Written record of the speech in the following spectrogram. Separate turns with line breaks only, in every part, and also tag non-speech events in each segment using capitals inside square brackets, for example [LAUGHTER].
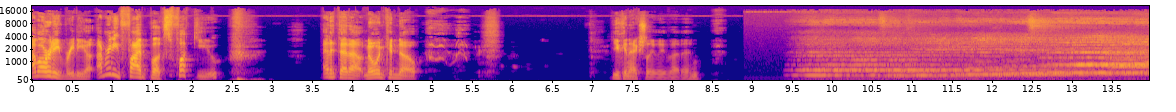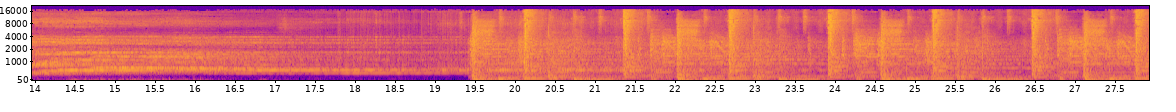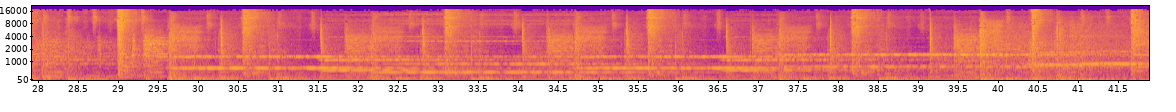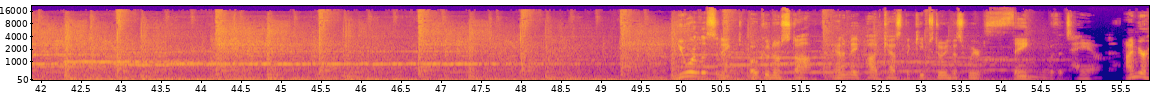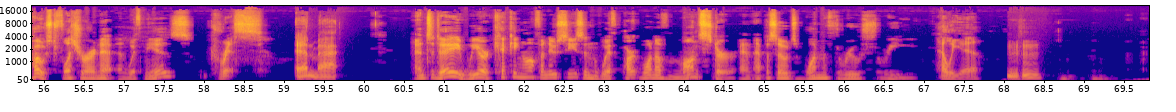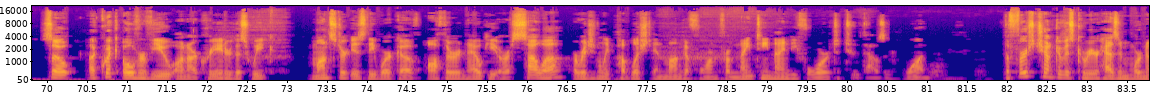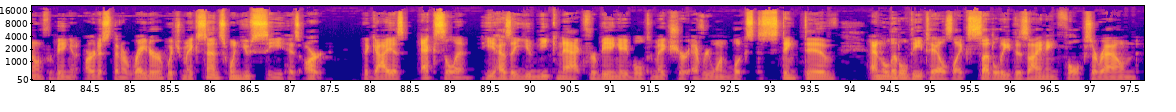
I'm already reading. i I'm reading five books. Fuck you. [SIGHS] Edit that out. No one can know. [LAUGHS] you can actually leave that in.
You are listening to Boku no Stop, an anime podcast that keeps doing this weird thing with its hand. I'm your host, Fletcher Arnett, and with me is.
Chris.
And Matt.
And today we are kicking off a new season with part one of Monster and episodes one through three.
Hell yeah.
Mm-hmm.
So, a quick overview on our creator this week. Monster is the work of author Naoki Urasawa, originally published in manga form from 1994 to 2001. The first chunk of his career has him more known for being an artist than a writer, which makes sense when you see his art. The guy is excellent. He has a unique knack for being able to make sure everyone looks distinctive, and little details like subtly designing folks around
